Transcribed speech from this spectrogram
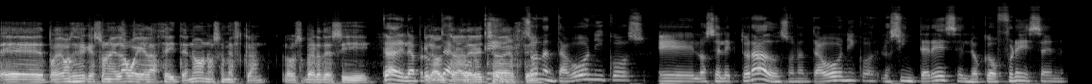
eh, podríamos decir que son el agua y el aceite, ¿no? No se mezclan los verdes y, claro, y la, pregunta ultraderecha es Son antagónicos, los electorados son antagónicos, los intereses, lo que ofrecen.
